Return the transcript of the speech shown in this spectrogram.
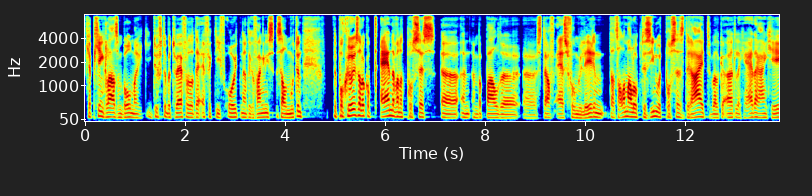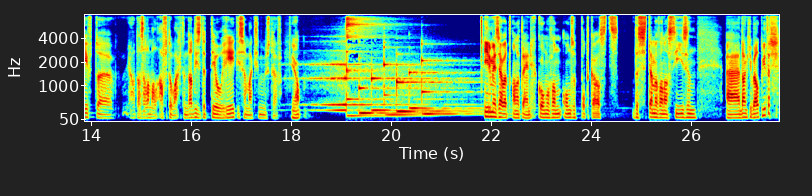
Ik heb geen glazen bol, maar ik durf te betwijfelen dat hij effectief ooit naar de gevangenis zal moeten. De procureur zal ook op het einde van het proces uh, een, een, bepaalde uh, strafeis formuleren. Dat is allemaal ook te zien hoe het proces draait, welke uitleg hij daaraan geeft. Uh, ja, dat is allemaal af te wachten. Dat is de theoretische maximumstraf. Ja. Hiermee zijn we aan het eind gekomen van onze podcast De Stemmen van Assisen. Uh, dankjewel, Pieter.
